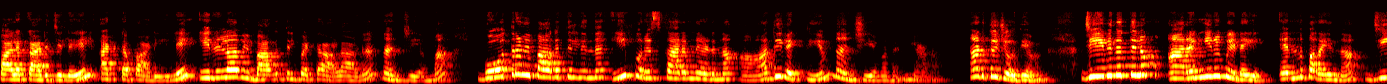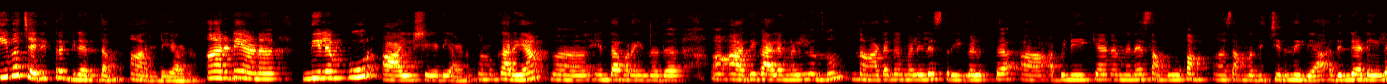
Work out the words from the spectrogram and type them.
പാലക്കാട് ജില്ലയിൽ അട്ടപ്പാടിയിലെ ഇരുള വിഭാഗത്തിൽപ്പെട്ട ആളാണ് നഞ്ചിയമ്മ ഗോത്ര വിഭാഗത്തിൽ നിന്ന് ഈ പുരസ്കാരം നേടുന്ന ആദ്യ വ്യക്തിയും നഞ്ചിയമ്മ തന്നെയാണ്. അടുത്ത ചോദ്യം. ജീവിതത്തിലും അരങ്ങിനുമിടയിൽ എന്ന് പറയുന്ന ജീവചരിത്ര ഗ്രന്ഥം ആരുടെയാണ്? ആരുടെയാണ്? നിലമ്പൂർ ആയിഷയുടെയാണ്. നമുക്കറിയാം എന്താ പറയുന്നത്? ആദ്യകാലങ്ങളിലൊന്നും നാടകങ്ങളിൽ സ്ത്രീകൾക്ക് അഭിനയിക്കാൻ അങ്ങനെ സമൂഹം സമ്മതിച്ചിരുന്നില്ല. അതിന്റെ ഇടയിൽ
